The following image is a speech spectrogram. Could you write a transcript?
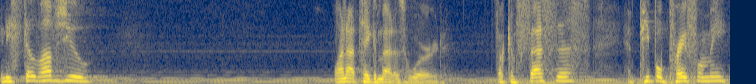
and He still loves you. Why not take him at his word? If I confess this and people pray for me,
